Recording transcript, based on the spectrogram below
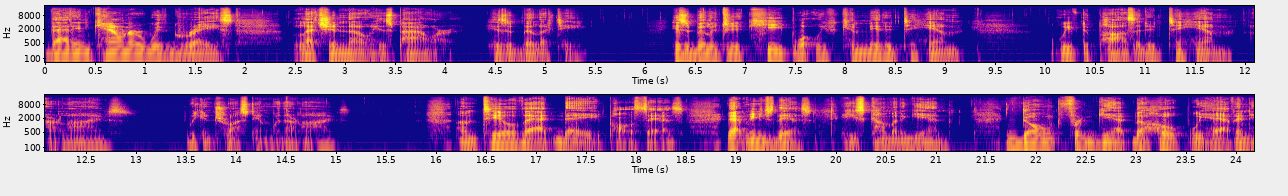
that encounter with grace, lets you know his power, his ability, his ability to keep what we've committed to him. We've deposited to him our lives. We can trust him with our lives. Until that day, Paul says. That means this He's coming again. Don't forget the hope we have in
